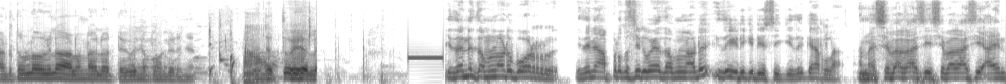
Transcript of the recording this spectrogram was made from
അടുത്ത ബ്ലോഗിൽ ആളുണ്ടാവില്ല. ഒറ്റ പിന്നെ പോകേണ്ടി വരും ഞാൻ ചത്തുപോയല്ലേ? ഇതന്നെ തമിഴ്നാട് ബോർഡർ ഇതിന് അപ്പുറത്തെ സൈഡ് പോയ തമിഴ്നാട് ഇത് ഇടുക്കി ഡിസ്ട്രിക്ട് ഇത് കേരള. നമ്മ ശിവകാശി ശിവകാശി അയൻ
